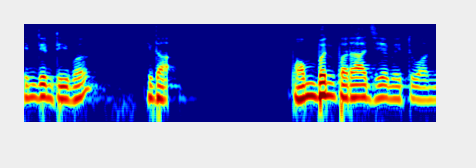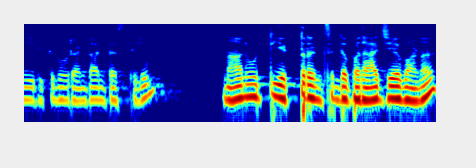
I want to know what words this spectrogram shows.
ഇന്ത്യൻ ടീം ഇതാ. വമ്പൻ പരാജയം ഏറ്റുവാങ്ങിയിരിക്കുന്നു രണ്ടാം ടെസ്റ്റിലും. നാനൂറ്റി എട്ട് റൺസിന്റെ പരാജയമാണ്.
